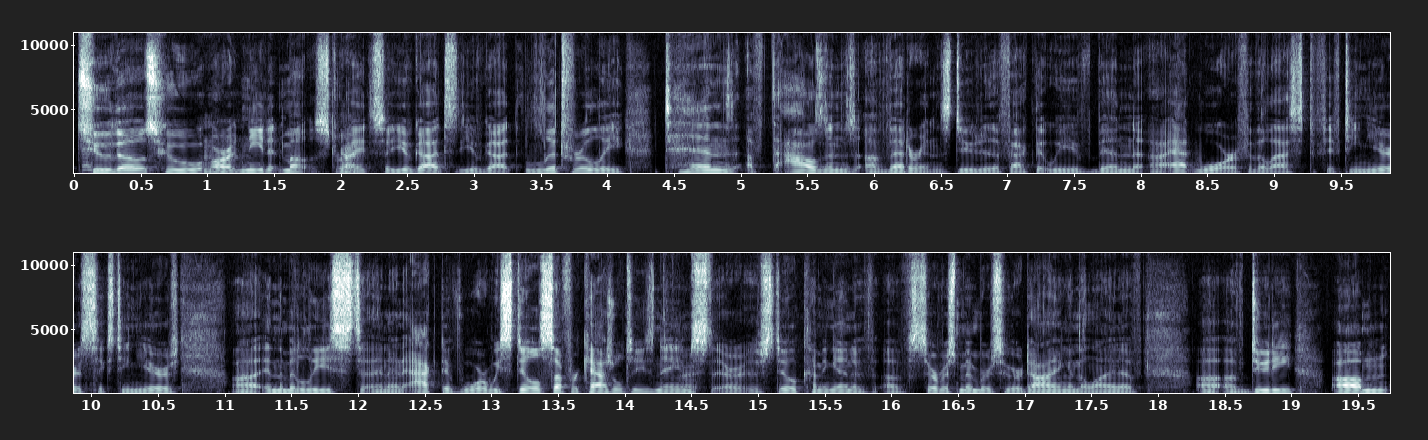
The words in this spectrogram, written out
to those who mm-hmm. are need it most, right? right? So you've got you've got literally tens of thousands of veterans due to the fact that we've been uh, at war for the last 15 years, 16 years uh, in the Middle East and an active war. We still suffer casualties. Names right. are, are still coming in of, of service members who are dying in the line of uh, of duty. Um,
